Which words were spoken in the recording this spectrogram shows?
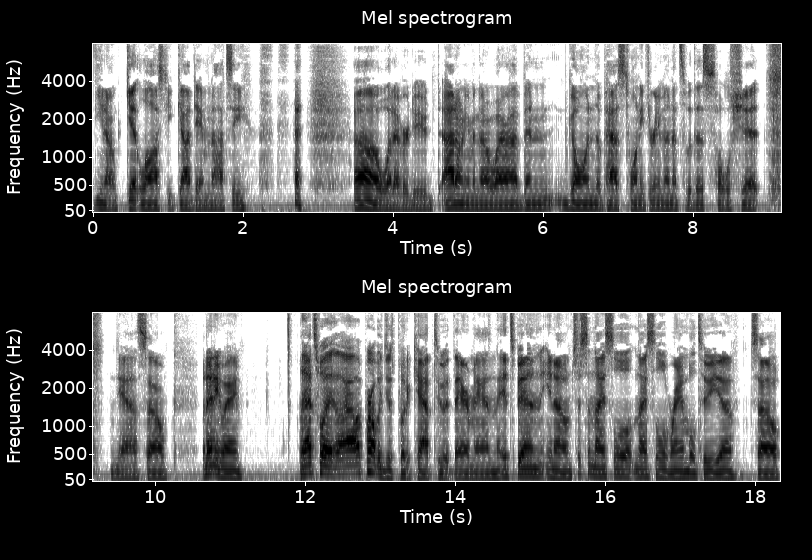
you know, get lost, you goddamn Nazi. oh, whatever, dude. I don't even know where I've been going the past 23 minutes with this whole shit. Yeah, so but anyway, that's what I'll probably just put a cap to it there, man. It's been, you know, just a nice little, nice little ramble to you. So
